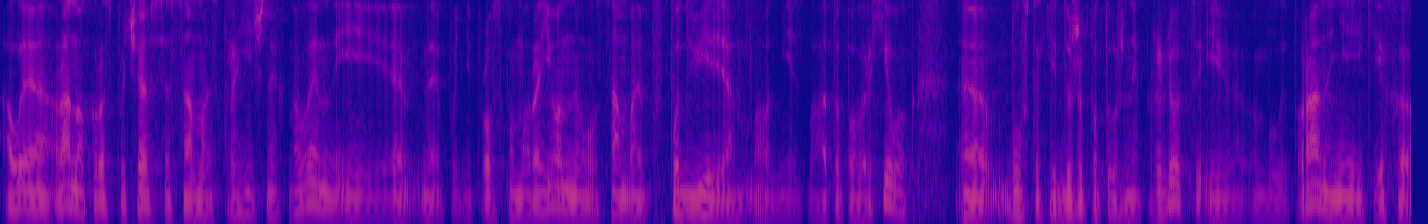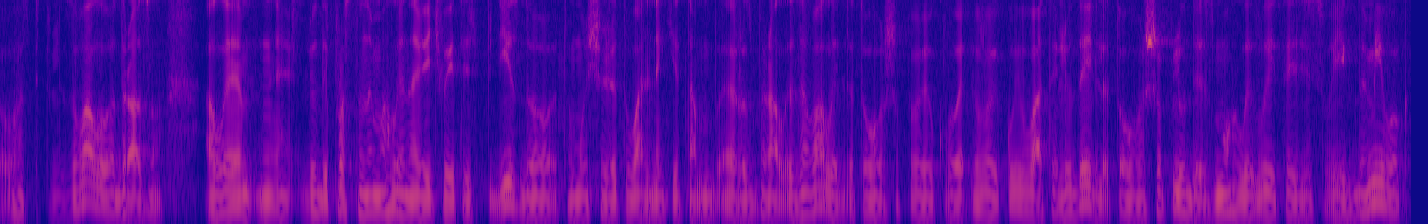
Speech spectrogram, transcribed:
але ранок розпочався саме з трагічних новин, і е, по Дніпровському району, саме в подвір'я однієї з багатоповерхівок, е, був такий дуже потужний прильот, і були поранені, яких госпіталізували одразу. Але люди просто не могли навіть вийти з під'їзду, тому що рятувальники там е, розбирали завали для того, щоб евакуювати людей, для того, щоб люди змогли вийти зі своїх домівок.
